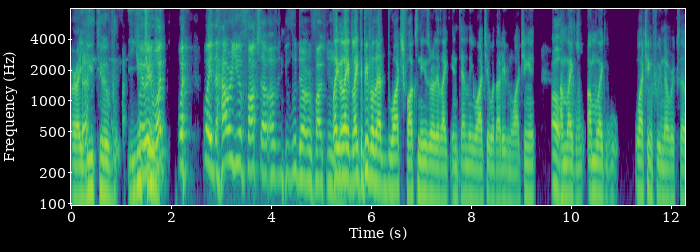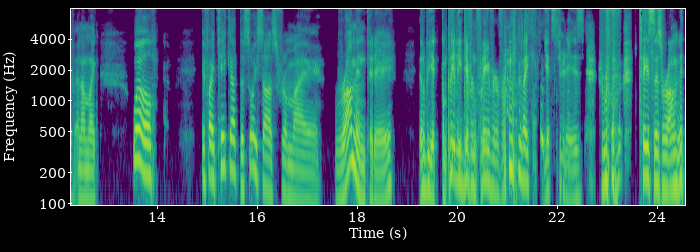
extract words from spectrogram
or a YouTube YouTube. Wait, wait, what? Wait, wait. How are you a Fox? Uh, uh, Food Network Fox News? Like guy? like like the people that watch Fox News or they like intently watch it without even watching it. Oh, I'm like I'm like watching Food Network stuff, and I'm like, well, if I take out the soy sauce from my ramen today, it'll be a completely different flavor from like yesterday's tasteless ramen.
